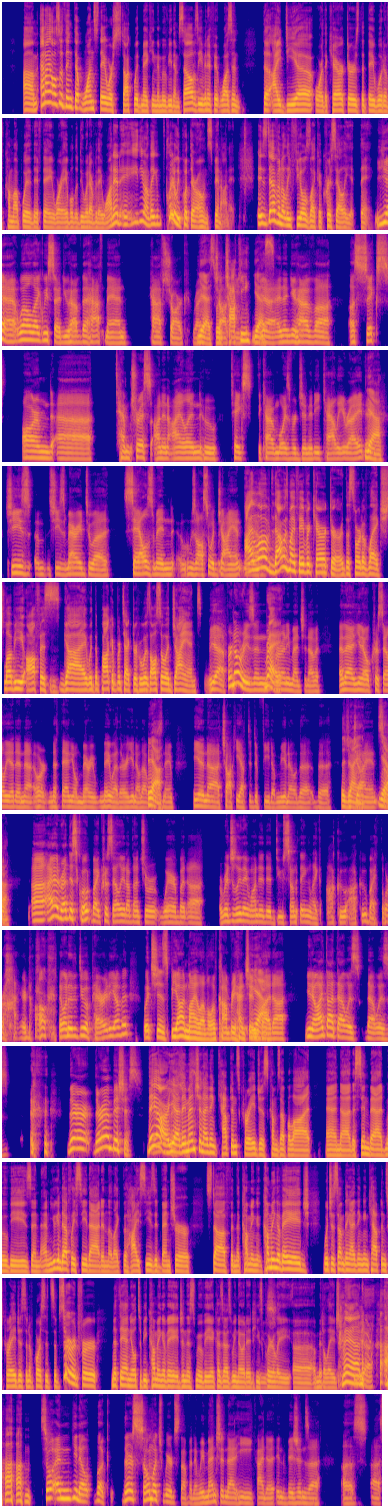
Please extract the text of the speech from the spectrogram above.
Um, and I also think that once they were stuck with making the movie themselves, even if it wasn't the idea or the characters that they would have come up with if they were able to do whatever they wanted. eh, You know, they clearly put their own spin on it. It definitely feels like a Chris Elliott thing. Yeah, well, like we said, you have the half man, half shark, right? Yes, with Chocki. Yes. Yeah, and then you have uh, a six armed uh, temptress on an island who takes the cabin boy's virginity, Kali, right? And Yeah. she's um, she's married to a salesman who's also a giant. I know? loved that was my favorite character, the sort of like schlubby office Mm. guy with the pocket protector who was also a giant. Yeah, for no reason Right. or any mention of it. And then you know Chris Elliott and uh, or Nathaniel Mary Mayweather, you know that was Yeah. his name. He and uh, Chocki have to defeat him. You know the the, The giant. giant. Yeah. So, uh, I had read this quote by Chris Elliott. I'm not sure where, but uh, originally they wanted to do something like Aku Aku by Thor Heyerdahl. they wanted to do a parody of it, which is beyond my level of comprehension. Yeah. But uh, you know, I thought that was that was they're they're ambitious. They They're are, yeah. They ambitious. mention I think Captain's Courageous comes up a lot, and uh, the Sinbad movies, and and you can definitely see that in the like the high seas adventure stuff and the coming coming of age, which is something I think in Captains Courageous, and of course it's absurd for Nathaniel to be coming of age in this movie because, as we noted, he's, He's- clearly uh, a middle aged man. Um, So, and you know, look, there's so much weird stuff in it. We mentioned that he kind of envisions a, a, a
